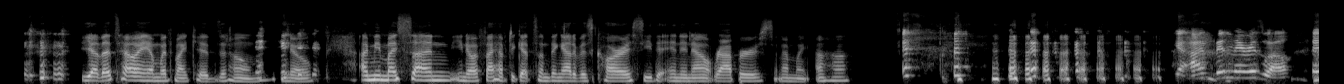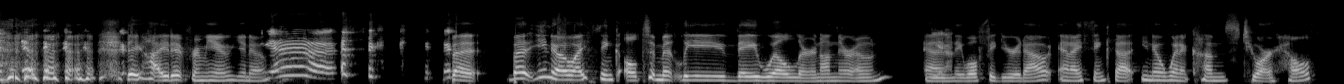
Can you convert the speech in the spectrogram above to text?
yeah, that's how I am with my kids at home. You know, I mean, my son, you know, if I have to get something out of his car, I see the In-N-Out wrappers and I'm like, uh huh. Yeah, I've been there as well. they hide it from you, you know. Yeah. but but you know, I think ultimately they will learn on their own and yeah. they will figure it out and I think that, you know, when it comes to our health,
